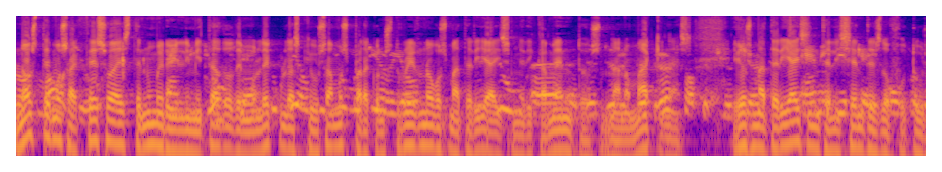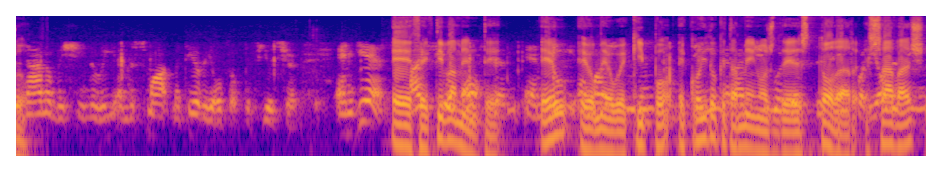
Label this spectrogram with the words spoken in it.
Nós temos acceso a este número ilimitado de moléculas que usamos para construir novos materiais, medicamentos, nanomáquinas e os materiais intelixentes do futuro. E efectivamente, eu e o meu equipo, e coido que tamén os de Stoddard e Savage,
